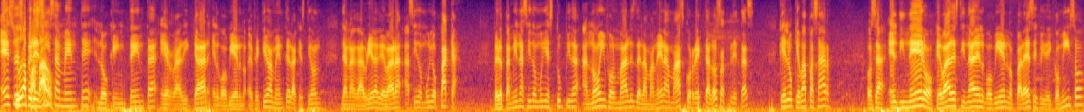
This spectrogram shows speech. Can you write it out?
Eso ¿qué es pasado? precisamente lo que intenta erradicar el gobierno. Efectivamente, la gestión de Ana Gabriela Guevara ha sido muy opaca, pero también ha sido muy estúpida a no informarles de la manera más correcta a los atletas qué es lo que va a pasar. O sea, el dinero que va a destinar el gobierno para ese fideicomiso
